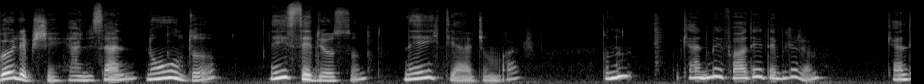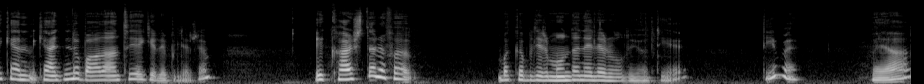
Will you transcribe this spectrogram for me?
böyle bir şey. Yani sen ne oldu? Ne hissediyorsun? Neye ihtiyacın var? Bunun kendime ifade edebilirim. Kendi kendime kendimle bağlantıya girebilirim. E, karşı tarafa bakabilirim onda neler oluyor diye. Değil mi? Veya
